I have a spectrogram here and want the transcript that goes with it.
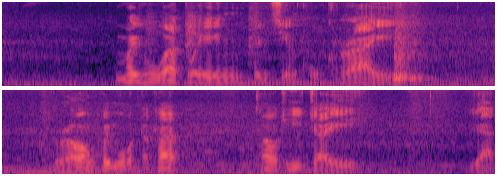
ำไม่รู้ว่าตัวเองเป็นเสียงของใครร้องไปหมดนะครับ เท่าที่ใจอยาก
